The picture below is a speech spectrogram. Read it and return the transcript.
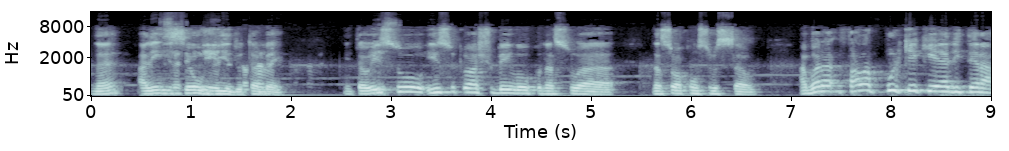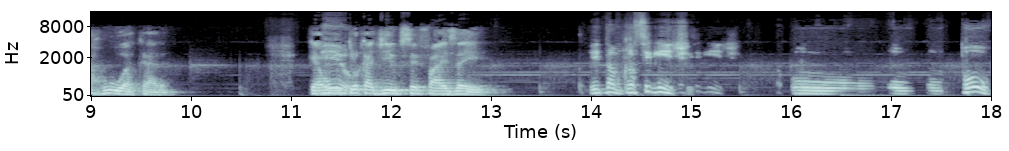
né? Além de ser ouvido também. Então isso, isso que eu acho bem louco na sua, na sua construção. Agora, fala por que que é rua, cara. Que é um eu... trocadilho que você faz aí. Então, porque é o seguinte, o, o, o Paul,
